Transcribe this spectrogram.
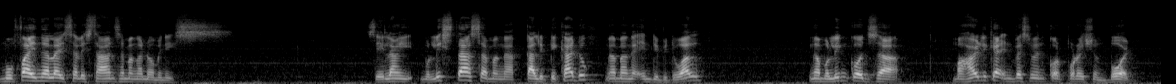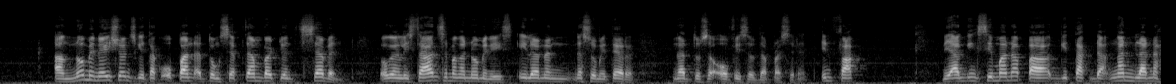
mo finalize sa listahan sa mga nominees Silang mulista sa mga kalipikado nga mga individual nga mulingkod sa Maharlika Investment Corporation Board. Ang nominations gitakupan atong September 27 o ang listahan sa mga nominees ilan ang nasumiter ngadto sa Office of the President. In fact, niaging semana pa gitakda nganlan na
